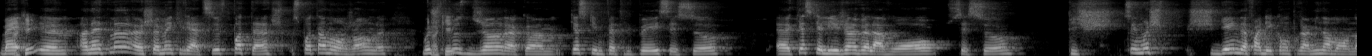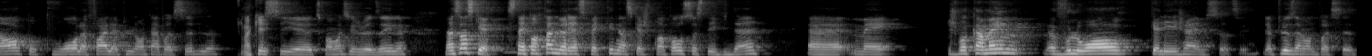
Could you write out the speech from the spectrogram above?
Ben, euh, honnêtement, un chemin créatif, pas tant. C'est pas tant mon genre. Là. Moi, je suis plus du genre à comme qu'est-ce qui me fait triper, c'est ça. Euh, qu'est-ce que les gens veulent avoir, c'est ça. Puis, tu sais, moi, je, suis game de faire des compromis dans mon art pour pouvoir le faire le plus longtemps possible. OK. Si euh, tu comprends ce que je veux dire. Là. Dans le sens que c'est important de me respecter dans ce que je propose, ça, c'est évident. mais je vais quand même vouloir que les gens aiment ça, le plus de monde possible.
